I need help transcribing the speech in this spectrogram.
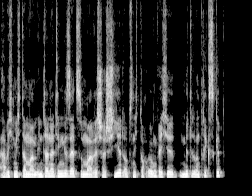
habe ich mich dann mal im Internet hingesetzt und mal recherchiert, ob es nicht doch irgendwelche Mittel und Tricks gibt.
